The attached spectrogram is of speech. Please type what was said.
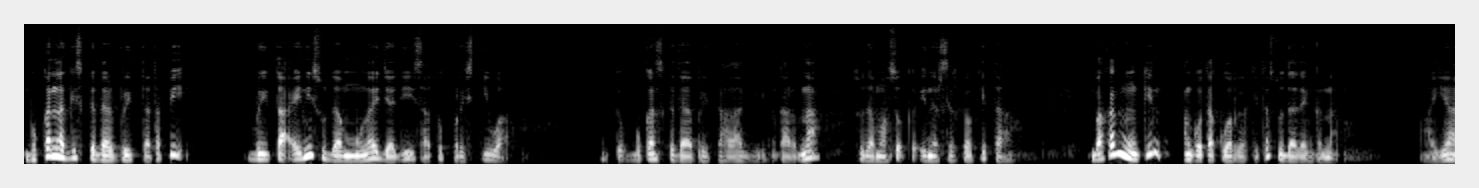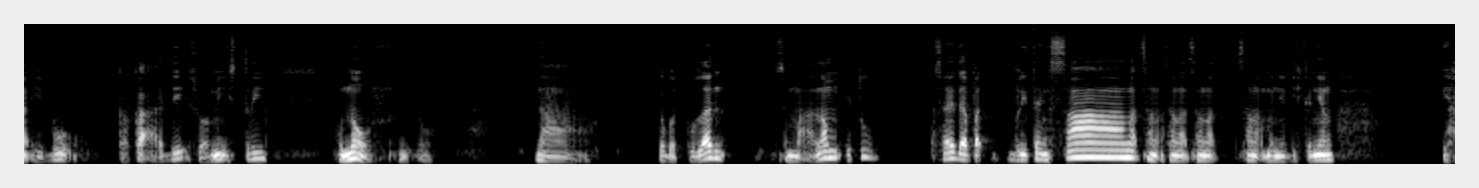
Bukan lagi sekedar berita, tapi berita ini sudah mulai jadi satu peristiwa. Itu bukan sekedar berita lagi karena sudah masuk ke inner circle kita. Bahkan mungkin anggota keluarga kita sudah ada yang kena. Ayah, ibu, kakak, adik, suami, istri, who knows gitu. Nah, kebetulan semalam itu saya dapat berita yang sangat sangat sangat sangat sangat menyedihkan yang ya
